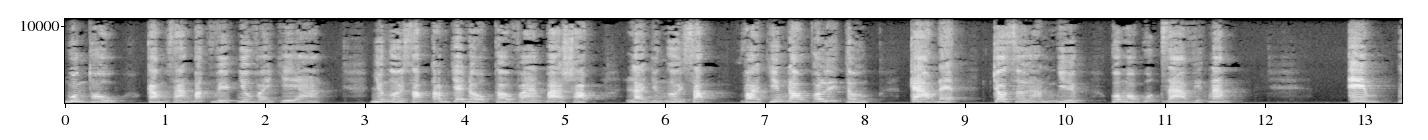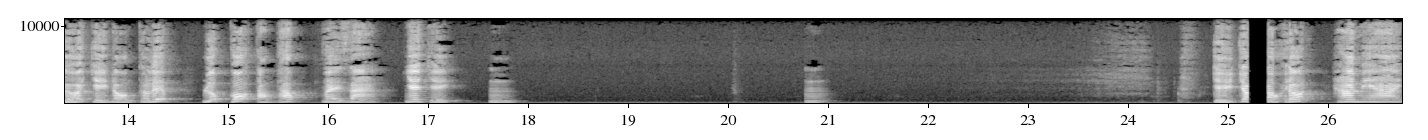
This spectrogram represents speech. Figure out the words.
quân thù, cộng sản bắt việt như vậy chị à những người sống trong chế độ cờ vàng, ba sọc là những người sống và chiến đấu có lý tưởng, cao đẹp cho sự hãnh diện của một quốc gia Việt Nam. Em gửi chị đoạn clip lúc cố Tổng thống về già nha chị. Ừ. Ừ. Chị cho hỏi đến 22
